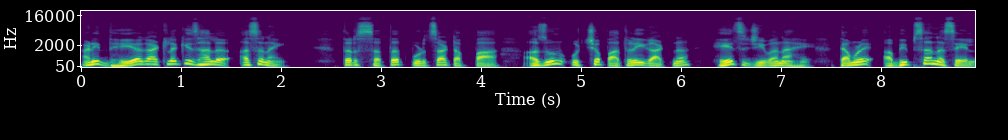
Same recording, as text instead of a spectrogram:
आणि ध्येय गाठलं की झालं असं नाही. तर सतत पुढचा टप्पा अजून उच्च पातळी गाठणं हेच जीवन आहे. त्यामुळे अभिप्सा नसेल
